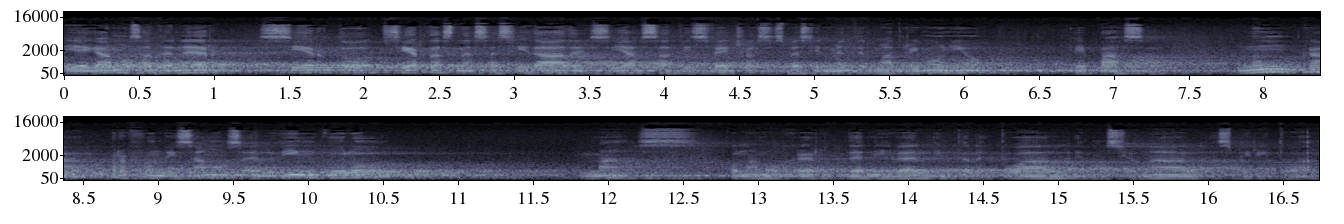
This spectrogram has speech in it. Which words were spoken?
llegamos a tener cierto, ciertas necesidades ya satisfechas, especialmente el matrimonio, ¿qué pasa? Nunca profundizamos el vínculo más con la mujer de nivel intelectual, emocional, espiritual.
